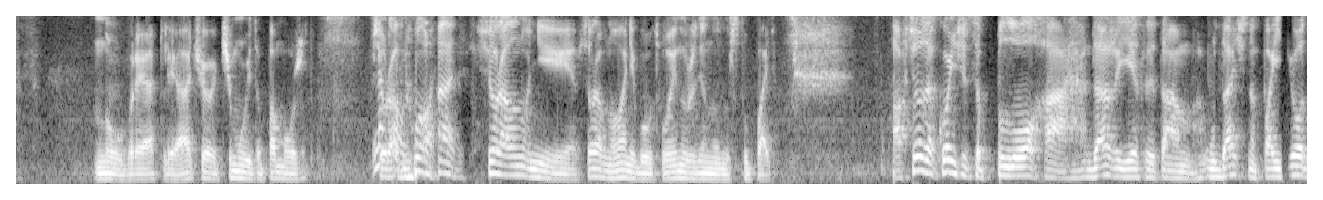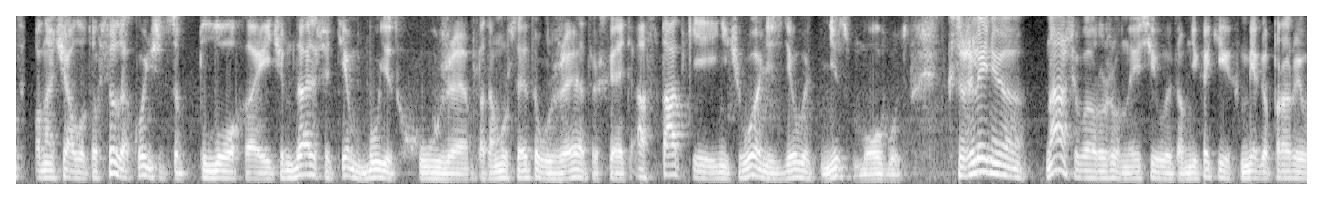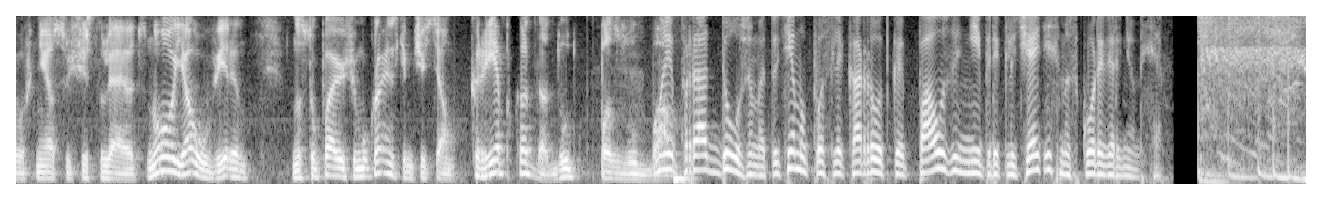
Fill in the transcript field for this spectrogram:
Ну, вряд ли. А чё, чему это поможет? Все равно, все равно не, все равно они будут вынуждены наступать. А все закончится плохо. Даже если там удачно пойдет поначалу, то все закончится плохо. И чем дальше, тем будет хуже. Потому что это уже, так сказать, остатки, и ничего они сделать не смогут. К сожалению, наши вооруженные силы там никаких мегапрорывов не осуществляют. Но я уверен, наступающим украинским частям крепко дадут по зубам. Мы продолжим эту тему после короткой паузы. Не переключайтесь, мы скоро вернемся.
